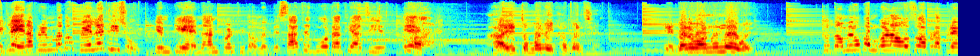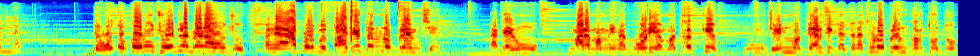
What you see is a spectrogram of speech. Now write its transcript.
એટલે એના પ્રેમમાં તો પહેલેથી છું. કેમ કે નાનપણથી તો અમે બે સાથે જ મોટા થયા છીએ. હા, એ તો મને ખબર છે. એ ગણવાનું ન હોય. તો તમે હું કેમ ગણાવો છો આપણા પ્રેમને? કે હું તો કરું છું એટલે ગણાવું છું. અને આપણો તો તાજેતરનો પ્રેમ છે. કે હું મારા મમ્મીના ગોળિયા મતલબ કે હું જન્મો ત્યારથી કે તને થોડો પ્રેમ કરતો હતો.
